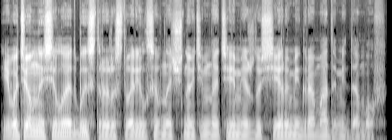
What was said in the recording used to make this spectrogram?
Его темный силуэт быстро растворился в ночной темноте между серыми громадами домов.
